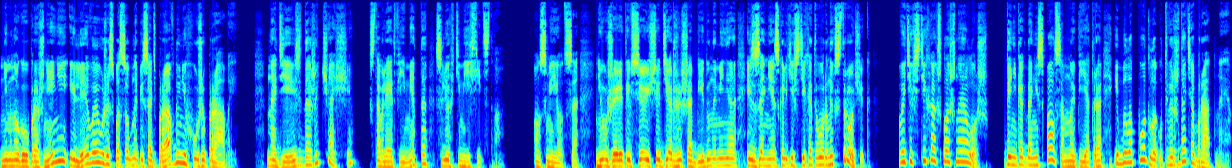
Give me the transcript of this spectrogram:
немного упражнений, и левая уже способна писать правду не хуже правой. Надеюсь, даже чаще», — вставляет Фьеметта с легким ехидством. Он смеется. «Неужели ты все еще держишь обиду на меня из-за нескольких стихотворных строчек? В этих стихах сплошная ложь. Ты никогда не спал со мной, Пьетро, и было подло утверждать обратное».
